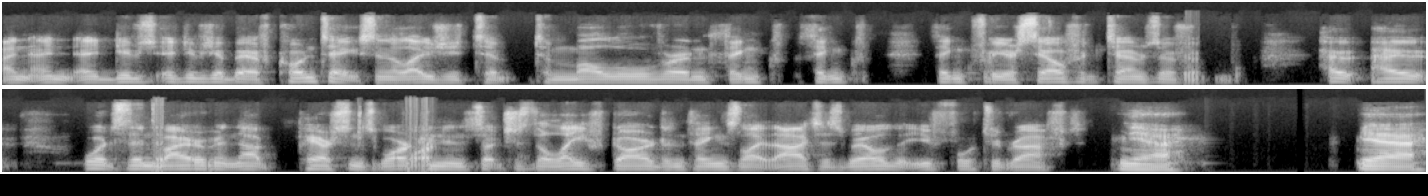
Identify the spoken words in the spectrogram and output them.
and, and it gives it gives you a bit of context and allows you to to mull over and think think think for yourself in terms of how how what's the environment that person's working in, such as the lifeguard and things like that as well that you've photographed. Yeah, yeah.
